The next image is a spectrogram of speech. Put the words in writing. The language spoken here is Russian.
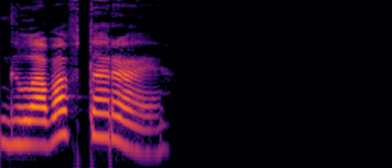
Глава вторая.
